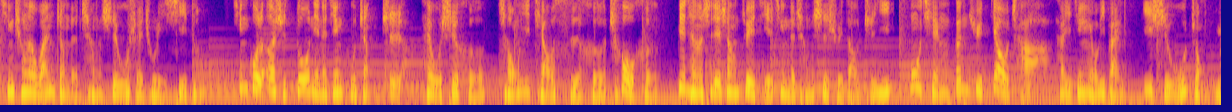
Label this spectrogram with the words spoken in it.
形成了完整的城市污水处理系统。经过了二十多年的艰苦整治啊，泰晤士河从一条死河、臭河。变成了世界上最洁净的城市水道之一。目前根据调查，它已经有一百一十五种鱼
